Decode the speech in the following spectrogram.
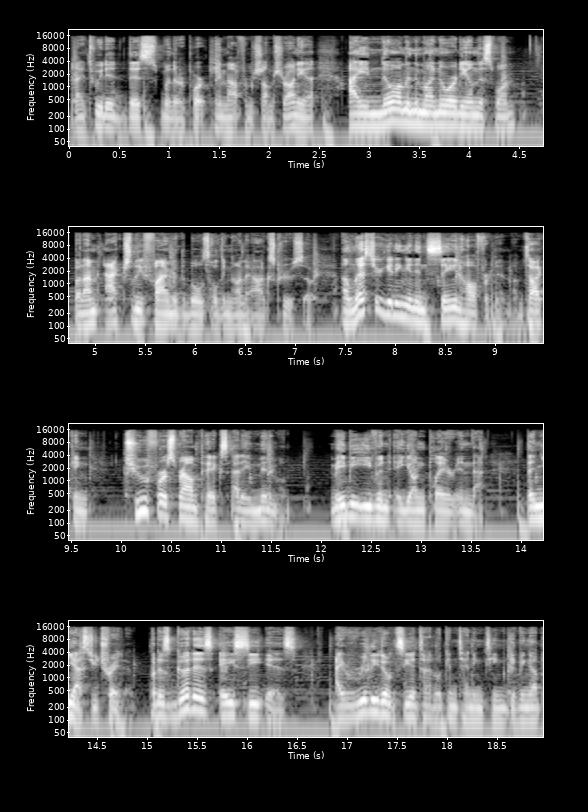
and I tweeted this when the report came out from Shams Charania, I know I'm in the minority on this one, but I'm actually fine with the Bulls holding on to Alex Caruso. Unless you're getting an insane haul for him, I'm talking two first round picks at a minimum, maybe even a young player in that, then yes, you trade him. But as good as AC is, I really don't see a title contending team giving up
